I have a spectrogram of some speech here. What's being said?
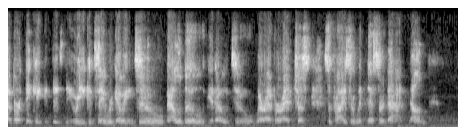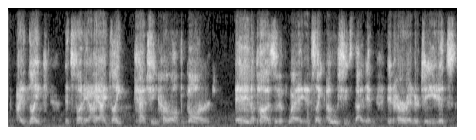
a birthday cake at Disney, or you can say we're going to Malibu, you know, to wherever, and just surprise her with this or that. Um, I like. It's funny. I, I like catching her off guard in a positive way. It's like, oh, she's not in in her energy. It's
